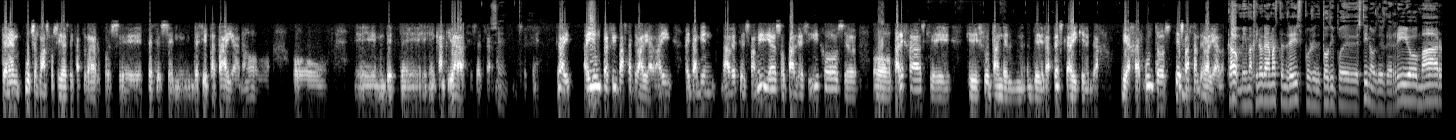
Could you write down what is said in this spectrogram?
tener muchas más posibilidades de capturar pues eh, peces en, de cierta talla, ¿no? O, o eh, de, cantidad, etcétera. Sí. ¿no? Hay, hay un perfil bastante variado. Hay, hay también a veces familias o padres y hijos eh, o parejas que, que disfrutan del, de la pesca y quieren viajar viajar juntos, es bastante variado. Claro, me imagino que además tendréis pues de todo tipo de destinos, desde río, mar,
